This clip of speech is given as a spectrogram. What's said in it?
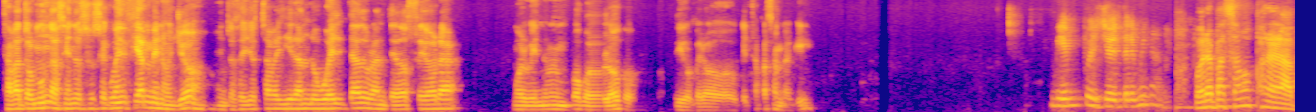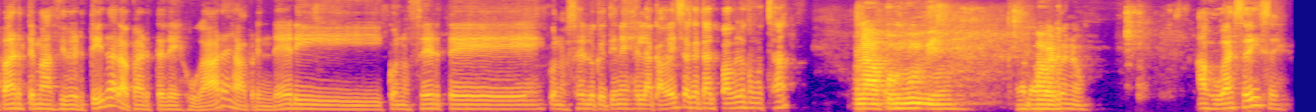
estaba todo el mundo haciendo sus secuencias menos yo. Entonces yo estaba allí dando vueltas durante 12 horas, volviéndome un poco loco. Digo, pero ¿qué está pasando aquí? Bien, pues yo he terminado. Ahora pasamos para la parte más divertida, la parte de jugar, aprender y conocerte, conocer lo que tienes en la cabeza. ¿Qué tal, Pablo? ¿Cómo estás? Hola, pues muy bien. a ver. Bueno, a jugar se dice.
